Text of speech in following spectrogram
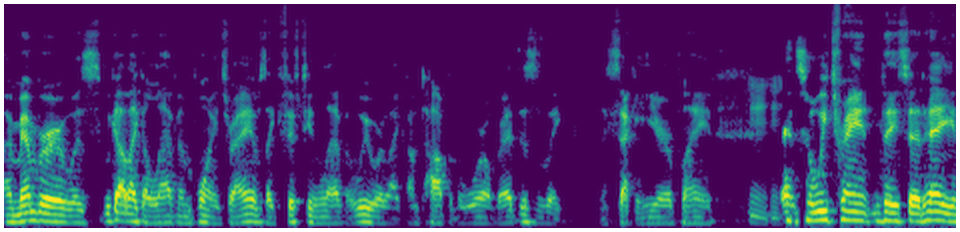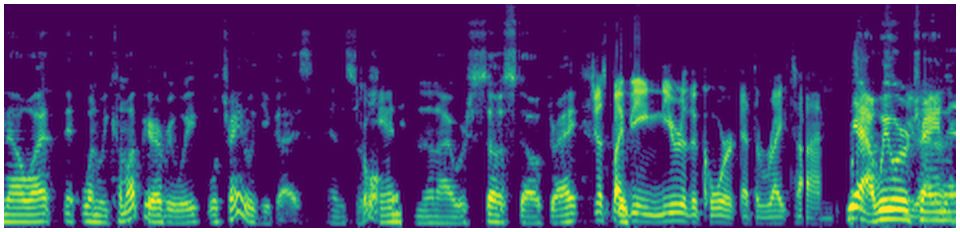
I remember it was we got like 11 points, right? It was like 15 11. We were like on top of the world, right? This is like my second year playing. Mm-hmm. And so we trained, they said, Hey, you know what? When we come up here every week, we'll train with you guys. And so cool. Canyon and I were so stoked, right? Just by being near the court at the right time. Yeah, we were training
